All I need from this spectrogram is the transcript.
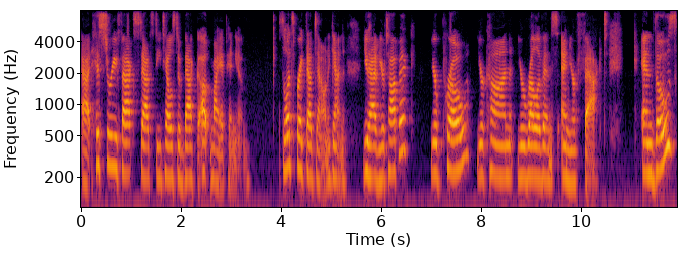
at history, facts, stats, details to back up my opinion. So let's break that down. Again, you have your topic, your pro, your con, your relevance, and your fact. And those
